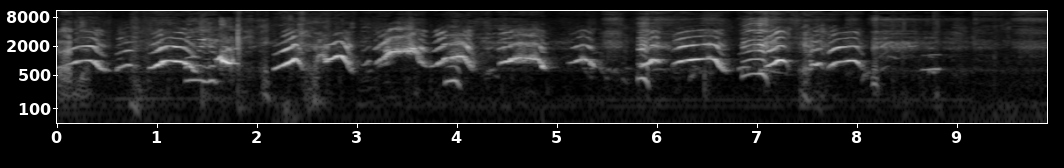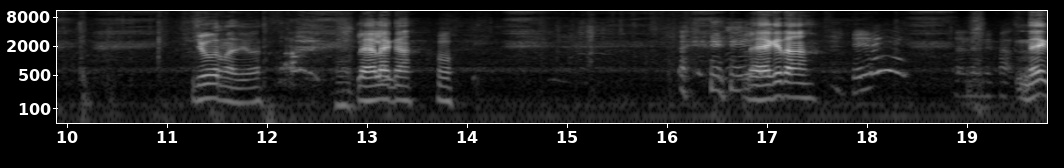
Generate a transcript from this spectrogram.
ਕੱਢ। ਜ਼ੋਰ ਨਾ ਜ਼ੋਰ। ਲੈ ਲੈ ਗਾ। ਲੈ ਕੇ ਤਾਂ। ਨਹੀਂ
